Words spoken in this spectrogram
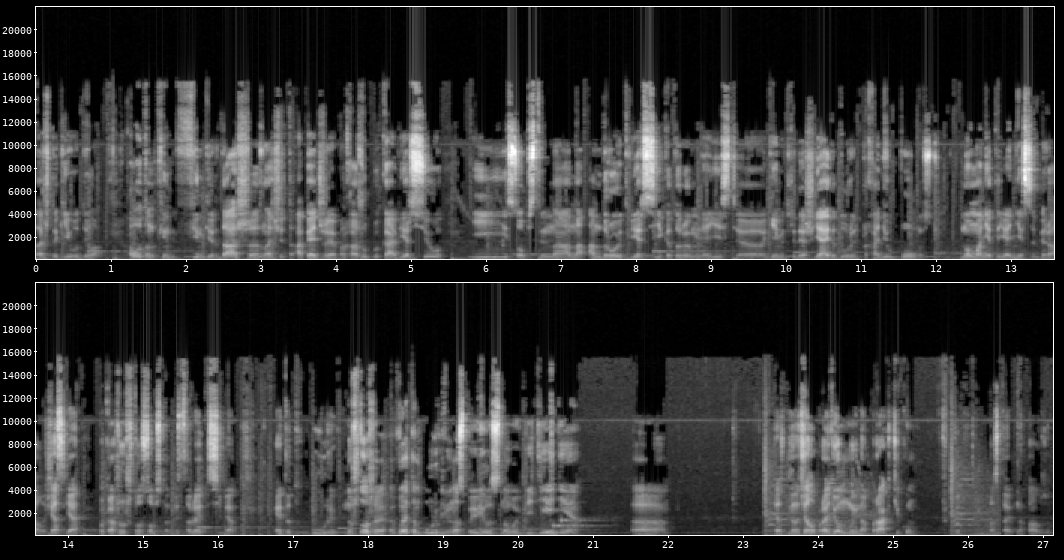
Так что такие вот дела. А вот он Finger Dash, значит, опять же, я прохожу ПК-версию и, собственно, на Android-версии, которая у меня есть, э, Geometry Dash, я этот уровень проходил полностью. Но монеты я не собирал. сейчас я покажу, что, собственно, представляет из себя этот уровень. Ну что же, в этом уровне у нас появилось нововведение. Сейчас э, для начала пройдем мы на практику. Тут поставить на паузу.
